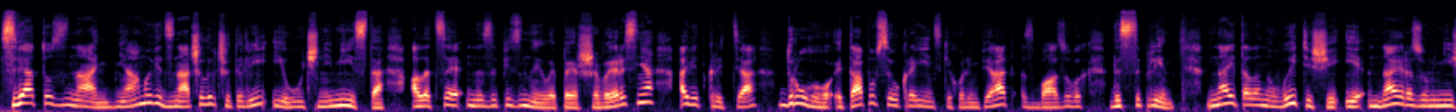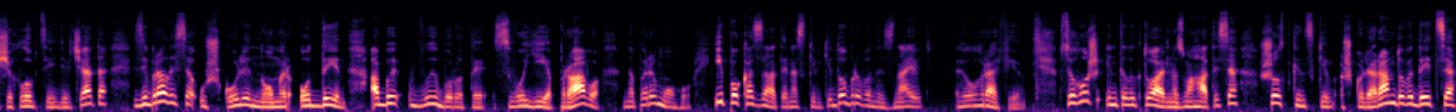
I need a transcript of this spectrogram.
Свято знань днями відзначили вчителі і учні міста, але це не запізнили 1 вересня, а відкриття другого етапу всеукраїнських олімпіад з базових дисциплін. Найталановитіші і найрозумніші хлопці і дівчата зібралися у школі номер 1 аби вибороти своє право на перемогу і показати наскільки добре вони знають географію. Всього ж інтелектуально змагатися шосткінським школярам доведеться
